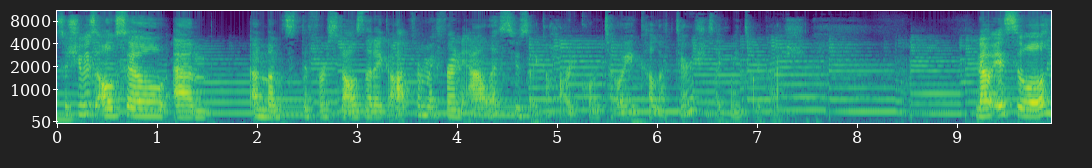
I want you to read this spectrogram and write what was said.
So she was also um, amongst the first dolls that I got from my friend Alice, who's like a hardcore toy collector. She's like my toy crush. Now Isul,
